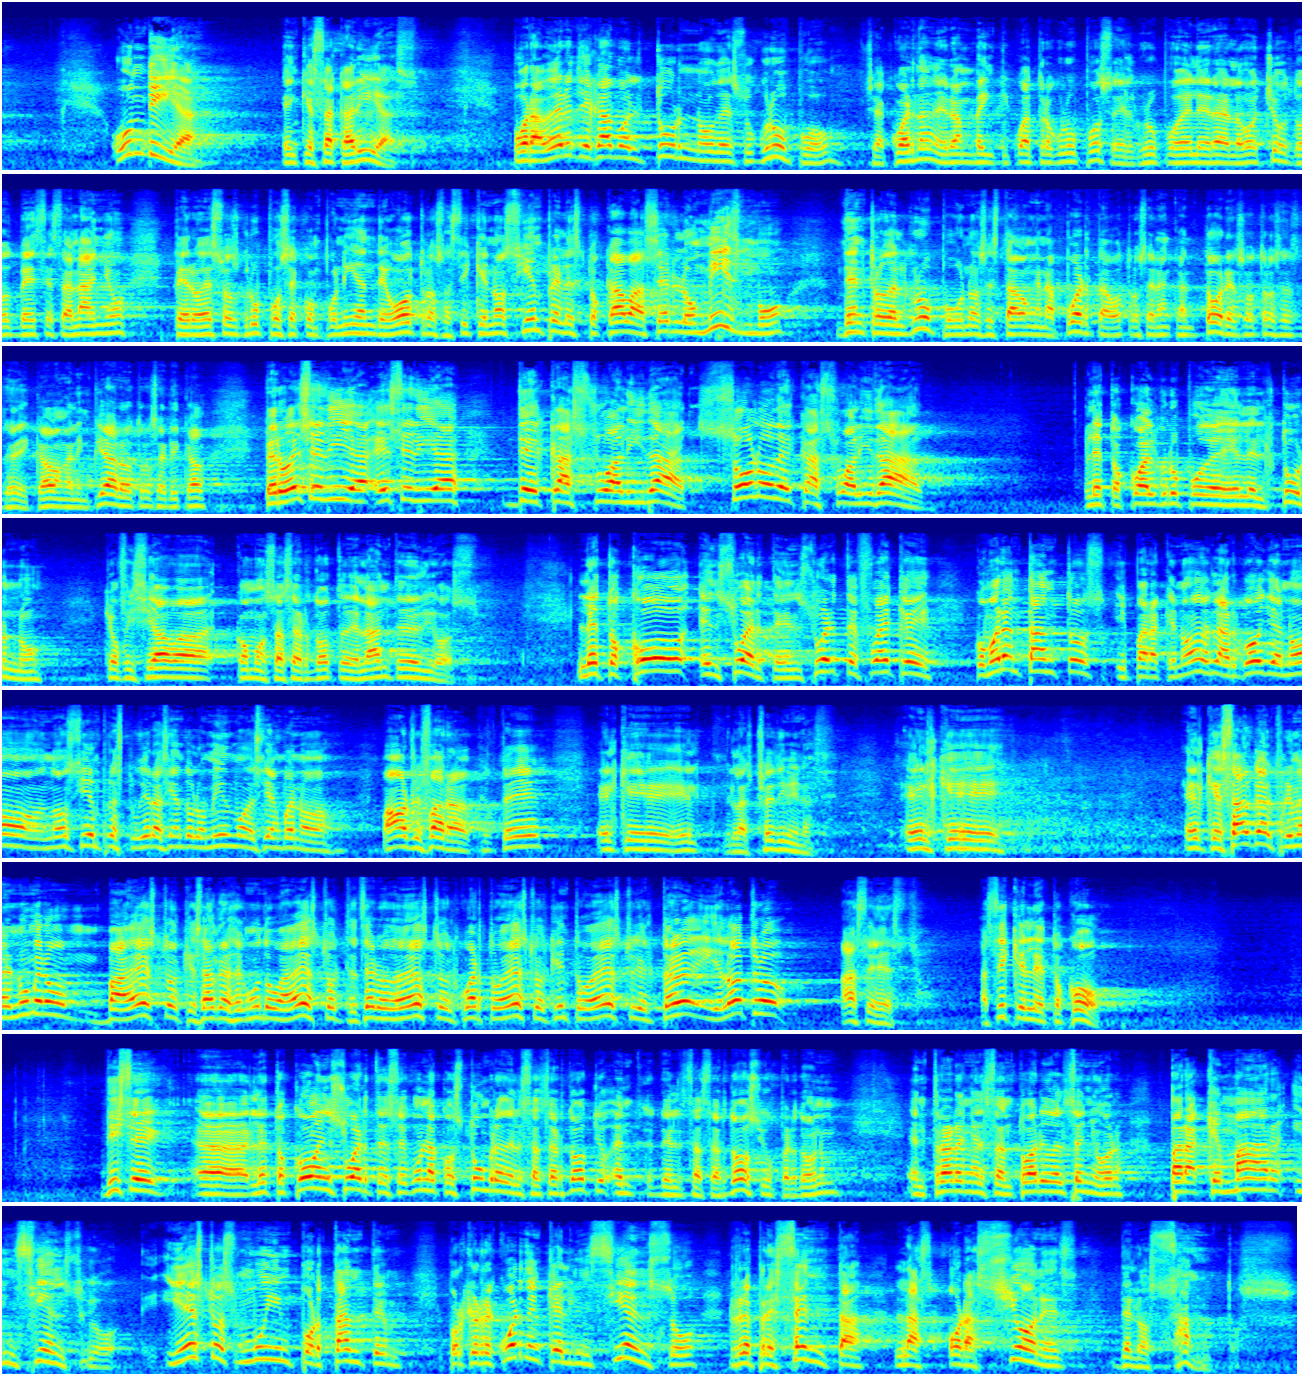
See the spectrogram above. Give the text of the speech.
Un día en que Zacarías, por haber llegado el turno de su grupo, ¿se acuerdan? Eran 24 grupos, el grupo de él era el 8, dos veces al año, pero esos grupos se componían de otros, así que no siempre les tocaba hacer lo mismo dentro del grupo. Unos estaban en la puerta, otros eran cantores, otros se dedicaban a limpiar, otros se dedicaban. Pero ese día, ese día de casualidad, solo de casualidad, le tocó al grupo de él el turno que oficiaba como sacerdote delante de Dios. Le tocó en suerte, en suerte fue que como eran tantos y para que no la argolla no, no siempre estuviera haciendo lo mismo, decían, bueno, vamos a rifar a usted, el que, las tres divinas, el que, el que salga el primer número va a esto, el que salga el segundo va a esto, el tercero de esto, el cuarto a esto, el quinto a esto y el, y el otro hace esto. Así que le tocó. Dice, eh, le tocó en suerte, según la costumbre del, sacerdocio, del sacerdocio, perdón, entrar en el santuario del Señor para quemar incienso. Y esto es muy importante porque recuerden que el incienso representa las oraciones de los santos.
